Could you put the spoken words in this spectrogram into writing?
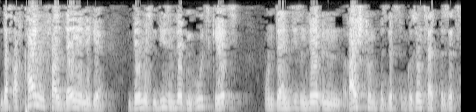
dass auf keinen Fall derjenige, dem es in diesem Leben gut geht und der in diesem Leben Reichtum besitzt und Gesundheit besitzt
